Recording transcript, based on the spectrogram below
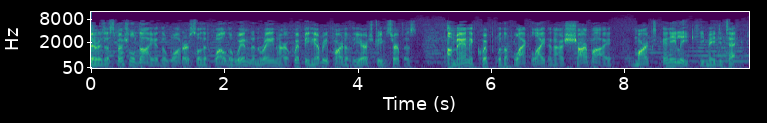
There is a special dye in the water so that while the wind and rain are whipping every part of the airstream surface, a man equipped with a black light and a sharp eye marks any leak he may detect.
